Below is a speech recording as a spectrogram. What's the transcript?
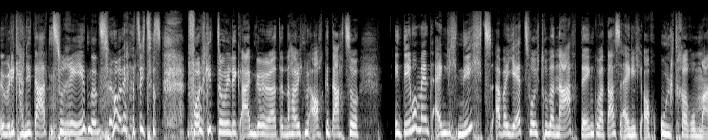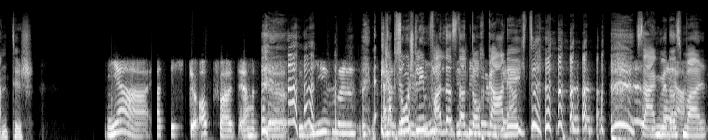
über die Kandidaten zu reden und so. Und er hat sich das voll geduldig angehört. Und da habe ich mir auch gedacht, so, in dem Moment eigentlich nichts, aber jetzt, wo ich drüber nachdenke, war das eigentlich auch ultra romantisch. Ja, er hat sich geopfert. Er hat dir bewiesen. ich glaube, so schlimm fand das dann doch gar nicht. sagen wir naja. das mal.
